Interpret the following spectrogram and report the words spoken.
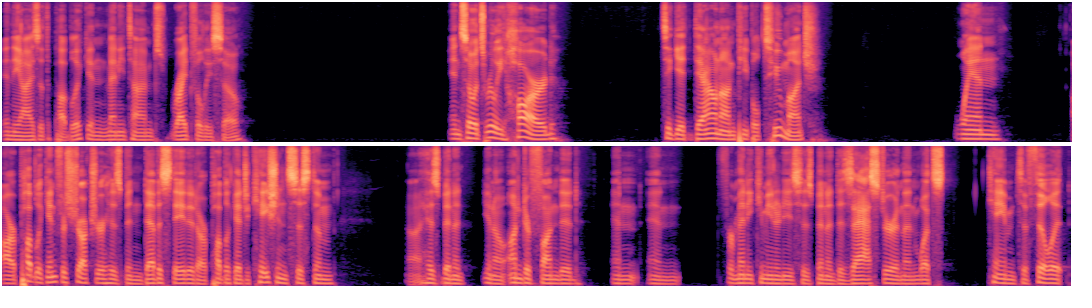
in the eyes of the public, and many times rightfully so. And so it's really hard to get down on people too much when our public infrastructure has been devastated, our public education system uh, has been a you know underfunded, and and for many communities has been a disaster, and then what's came to fill it,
